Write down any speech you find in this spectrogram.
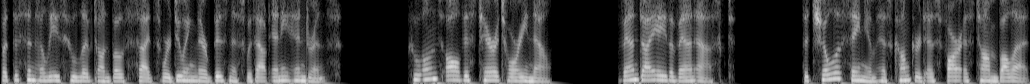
But the Sinhalese who lived on both sides were doing their business without any hindrance. Who owns all this territory now? Vandiyathevan asked. The Chola Sainyam has conquered as far as Tambalat.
